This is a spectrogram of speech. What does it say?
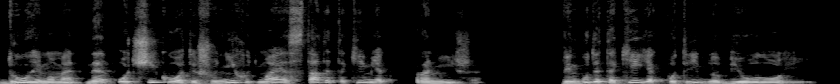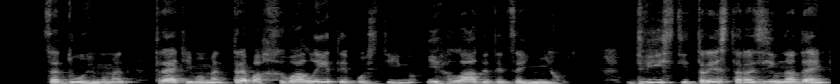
Другий момент не очікувати, що ніхоть має стати таким, як раніше. Він буде такий, як потрібно біології. Це другий момент. Третій момент треба хвалити постійно і гладити цей ніхоть 200-300 разів на день.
